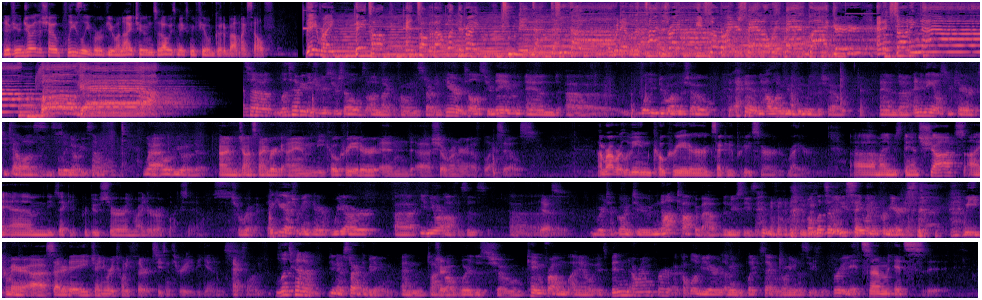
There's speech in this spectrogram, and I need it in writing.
And if you enjoy the show, please leave a review on iTunes. It always makes me feel good about myself. They write, they talk, and talk about what they write. Tune in tonight, or whenever the time is right. It's the Writers Panel with Ben Blacker, and it's starting now. Let's have you introduce yourselves on microphone, starting here, and tell us your name and uh, what you do on the show, and how long you've been with the show, and uh, anything else you care to tell us so they know what you sound like. What, Uh, however you want to do it. I'm John Steinberg. I am the co-creator and uh, showrunner of Black Sails. I'm Robert Levine, co-creator, executive producer, writer. Uh, my name is Dan Shotz. I am the executive producer and writer of Black Sails. Terrific. Thank you guys for being here. We are uh, in your offices. Uh, Yes. We're t- going to not talk about the new season, but let's at least say when it premieres. We premiere uh, Saturday, January 23rd. Season three begins. Excellent. Let's kind of you know start at the beginning and talk Sure. about where this show came from. I know it's been around for a couple of years. I mean, like you say, we're going into season three. It's um, it's uh,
